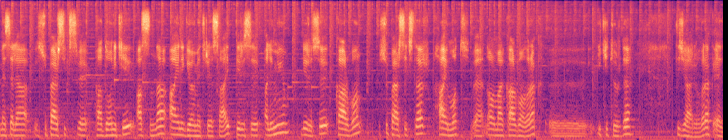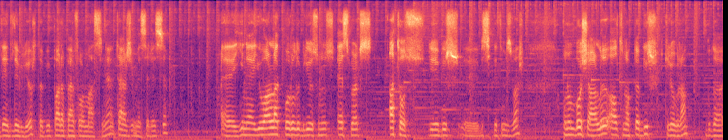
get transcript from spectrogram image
mesela Super Six ve Pad 12 aslında aynı geometriye sahip. Birisi alüminyum, birisi karbon. Super Six'ler high mod ve normal karbon olarak e, iki türde ticari olarak elde edilebiliyor. Tabii para performans tercih meselesi. Ee, yine yuvarlak borulu biliyorsunuz S-Works Atos diye bir e, bisikletimiz var. Onun boş ağırlığı 6.1 kilogram. Bu da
